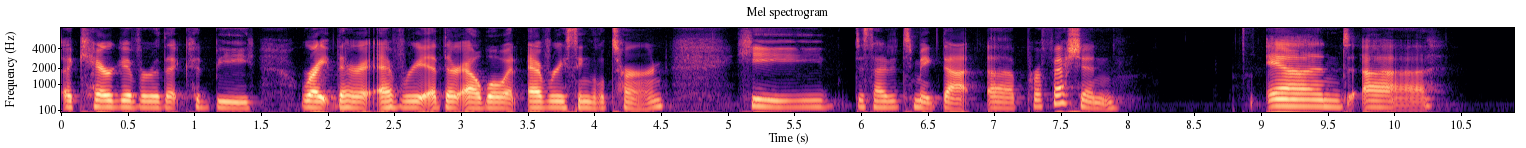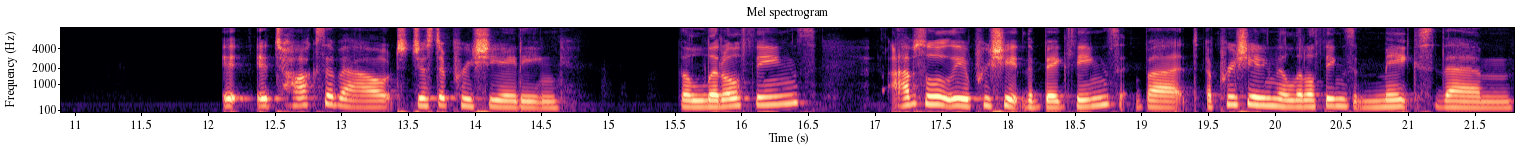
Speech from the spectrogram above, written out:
a caregiver that could be right there at every at their elbow at every single turn. He decided to make that a profession, and uh, it it talks about just appreciating the little things. Absolutely appreciate the big things, but appreciating the little things makes them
